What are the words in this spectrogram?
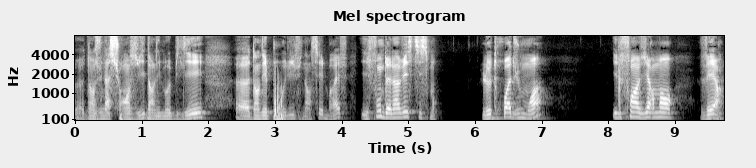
euh, dans une assurance vie, dans l'immobilier, euh, dans des produits financiers, bref, ils font de l'investissement. Le 3 du mois, ils font un virement vers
